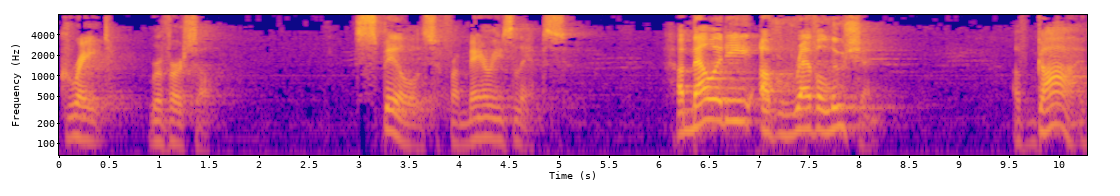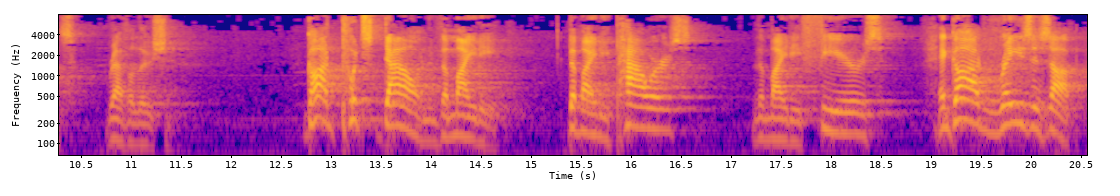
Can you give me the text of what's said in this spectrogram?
great reversal, spills from Mary's lips. A melody of revolution, of God's revolution. God puts down the mighty, the mighty powers, the mighty fears, and God raises up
